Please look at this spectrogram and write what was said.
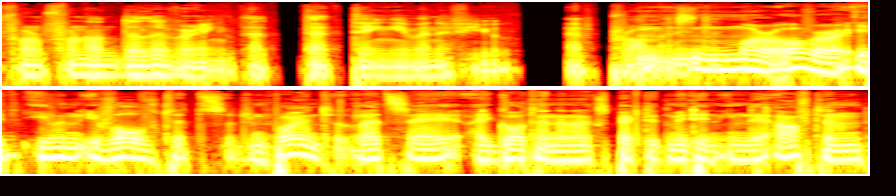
for for not delivering that that thing even if you have promised. Moreover it even evolved at a certain point. Let's say i got an unexpected meeting in the afternoon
